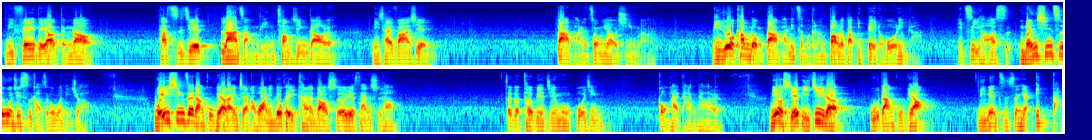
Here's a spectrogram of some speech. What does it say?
你非得要等到它直接拉涨停创新高了，你才发现大盘的重要性吗？你如果看不懂大盘，你怎么可能报得到一倍的获利啦？你自己好好思，扪心自问去思考这个问题就好。维新这档股票来讲的话，你都可以看得到十二月三十号这个特别节目，我已经公开谈它了。你有写笔记的五档股票，里面只剩下一档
